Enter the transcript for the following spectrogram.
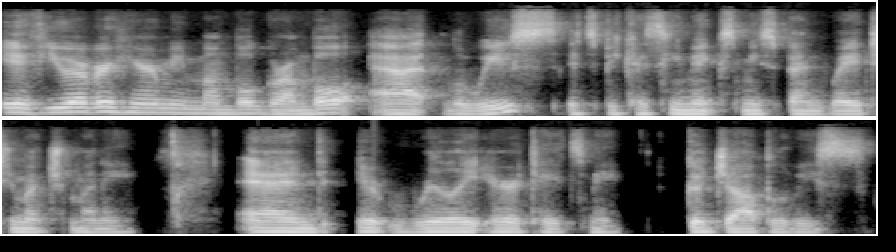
if you ever hear me mumble grumble at Luis, it's because he makes me spend way too much money, and it really irritates me. Good job, Luis.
